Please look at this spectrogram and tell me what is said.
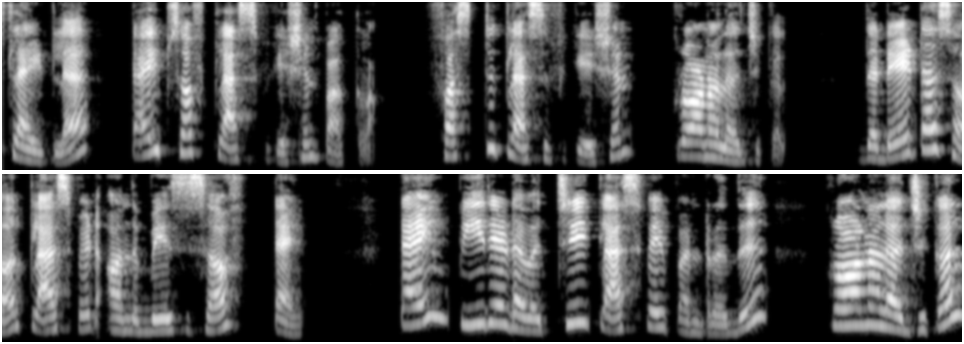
ஸ்லைடில் டைப்ஸ் ஆஃப் கிளாஸிஃபிகேஷன் பார்க்கலாம். First classification chronological the datas are classified on the basis of time time பீரியடை வச்சு கிளாஸிஃபை பண்ணுறது க்ரானலாஜிக்கல்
